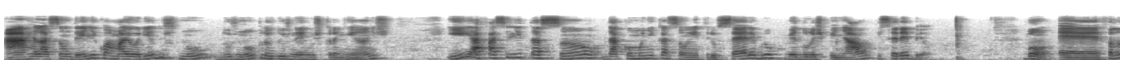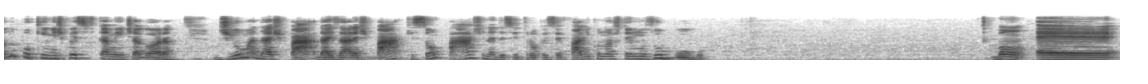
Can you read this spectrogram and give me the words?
à relação dele com a maioria dos, dos núcleos dos nervos cranianos e a facilitação da comunicação entre o cérebro, medula espinhal e cerebelo. Bom, é, falando um pouquinho especificamente agora de uma das, das áreas que são parte né, desse tronco encefálico, nós temos o bulbo. Bom, é,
